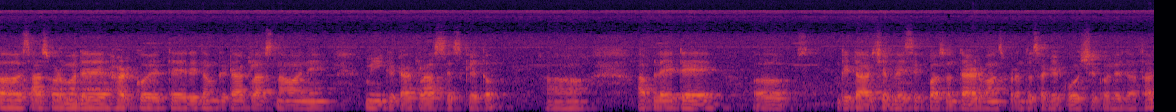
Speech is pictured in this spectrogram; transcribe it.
सासवडमध्ये हडको येथे रिदम गिटार क्लास नावाने. मी गिटार क्लासेस घेतो. आपल्या इथे गिटारचे बेसिकपासून ते ॲडव्हान्सपर्यंत सगळे कोर्स शिकवले जातात.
